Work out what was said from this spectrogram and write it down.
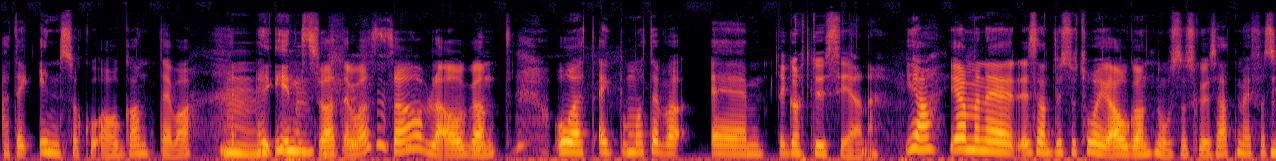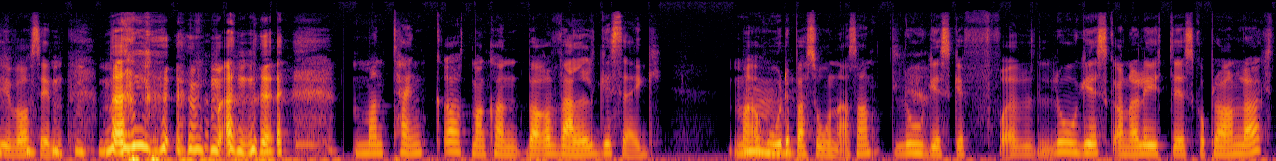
At jeg innså hvor arrogant jeg var. Mm. Jeg innså at jeg var sabla arrogant. Og at jeg på en måte var eh, Det er godt du sier det. ja, ja, men eh, sant, hvis du tror jeg er arrogant nå, så skulle du sett meg for syv år siden. Men, men eh, man tenker at man kan bare velge seg Mm. hodepersoner. sant? Logiske, logisk, analytisk og planlagt.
